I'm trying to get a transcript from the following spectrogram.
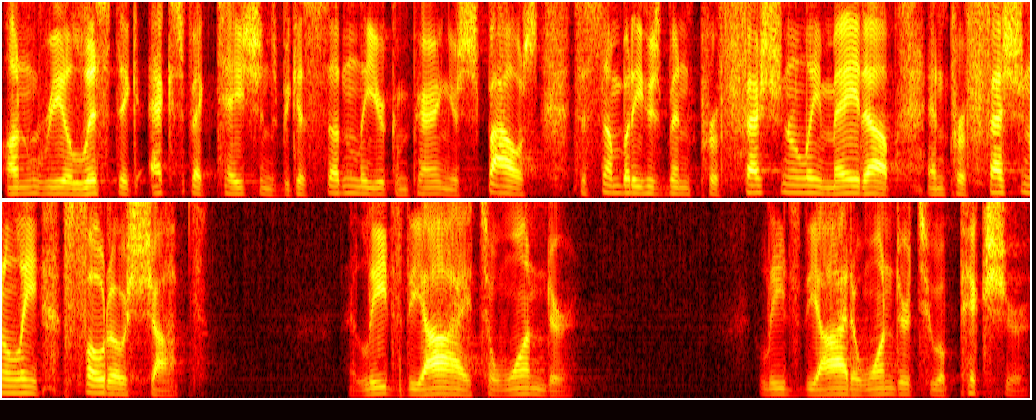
unrealistic expectations because suddenly you're comparing your spouse to somebody who's been professionally made up and professionally photoshopped. It leads the eye to wonder, leads the eye to wonder to a picture,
